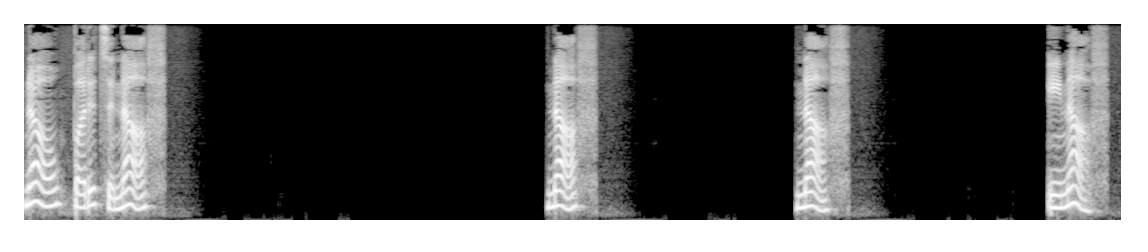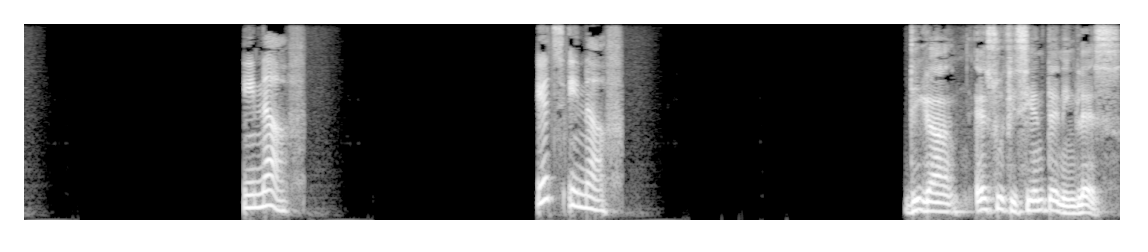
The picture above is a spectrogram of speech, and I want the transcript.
No, but it's enough. Enough. Enough. Enough. Enough. It's enough. Diga, es suficiente en inglés.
